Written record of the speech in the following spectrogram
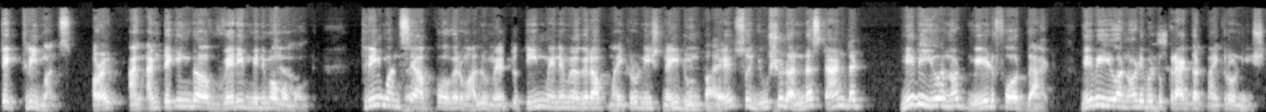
take three months alright I am taking the very minimum amount three month से आपको अगर मालूम है तो तीन महीने में अगर आप माइक्रो नीच नहीं ढूंढ पाए so you should understand that maybe you are not made for that maybe you are not able to crack that micro niche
